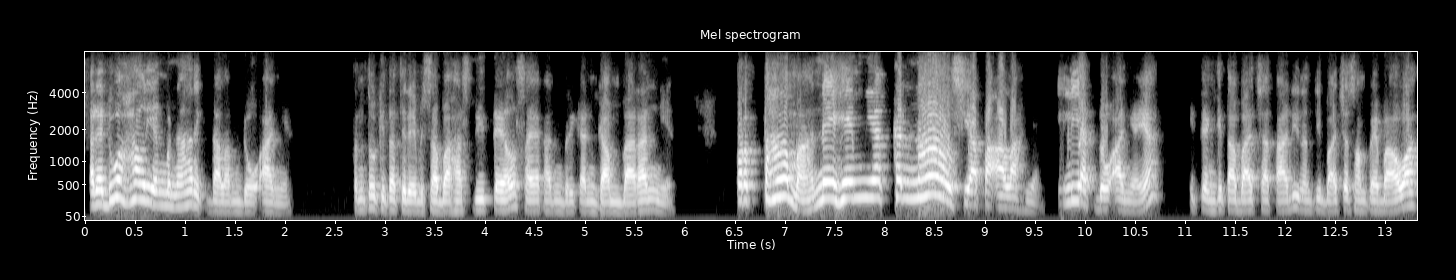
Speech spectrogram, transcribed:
Ada dua hal yang menarik dalam doanya. Tentu kita tidak bisa bahas detail, saya akan berikan gambarannya. Pertama, Nehemia kenal siapa Allahnya. Lihat doanya ya. Itu yang kita baca tadi, nanti baca sampai bawah.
